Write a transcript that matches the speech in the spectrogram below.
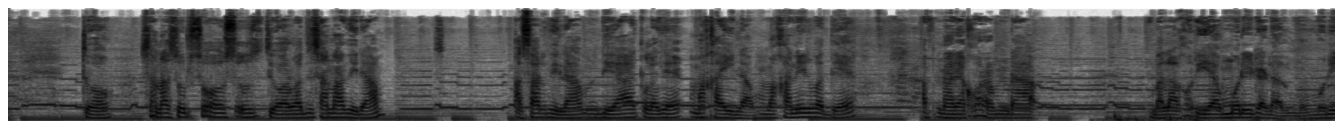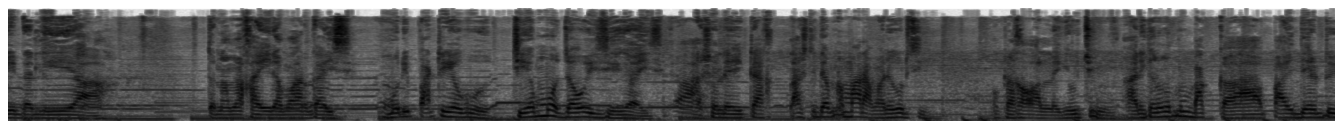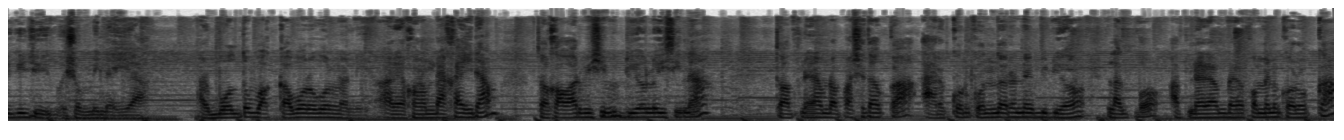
তো সানাসুর সস দেওয়ার বাদে সানা দিলাম। আচার দিলাম, দিয়া একলগে মাখাইলাম মাখানির বাদে আপনার এখন আমরা বালা করিয়া মুড়িটা ডালবো মুড়ি ডালিয়া তো না মাখাইলাম আর গাইস মুড়ি পাটিয়ে গো যে মজা হয়েছে গাইস আসলে এটা লাস্টে আমরা মারামারি করছি ওটা খাওয়ার লাগে বুঝছেন আর এখানে কোনো বাক্কা পাই দেড় দুই কেজি সব মিলাইয়া আর বলতো বাক্কা বড় বড় নানি আর এখন আমরা খাইলাম তো খাওয়ার বেশি ভিডিও লইছি না। তো আপনারা আমরা পাশে থাকা আর কোন কোন ধরনের ভিডিও লাগবো, আপনারা আমরা কমেন্ট করুকা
